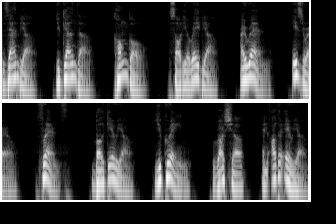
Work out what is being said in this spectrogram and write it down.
Zambia, Uganda, Congo, Saudi Arabia, Iran, Israel, France, Bulgaria, Ukraine, Russia, and other area,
